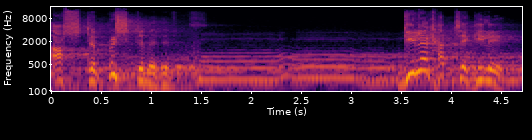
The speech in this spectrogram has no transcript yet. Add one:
আষ্টে পৃষ্ঠে বেঁধে ফেলছে। গিলে খাচ্ছে গিলে।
